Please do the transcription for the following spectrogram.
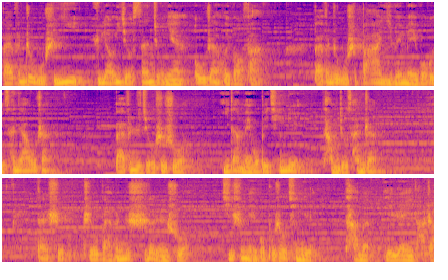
百分之五十一预料一九三九年欧战会爆发，百分之五十八以为美国会参加欧战，百分之九十说一旦美国被侵略，他们就参战。但是只有百分之十的人说，即使美国不受侵略，他们也愿意打仗。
